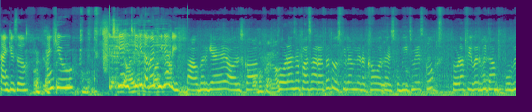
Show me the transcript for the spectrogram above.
Thank you sir thank you हिचकी हिचकी की तबीयत ठीक है अभी? ताव भर गया है और उसका थोड़ा सा पस आ रहा था तो उसके लिए हमने रखा हुआ था। इसको बीच में इसको थोड़ा फीवर भी था वो भी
